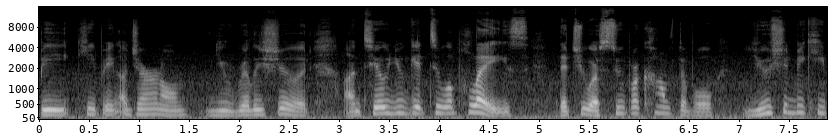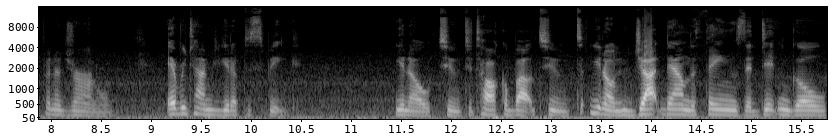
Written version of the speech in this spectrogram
be keeping a journal. You really should. Until you get to a place that you are super comfortable you should be keeping a journal every time you get up to speak. You know, to to talk about to, to, you know jot down the things that didn't go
